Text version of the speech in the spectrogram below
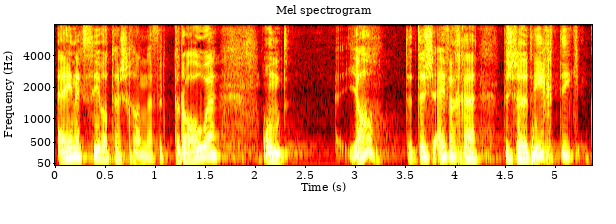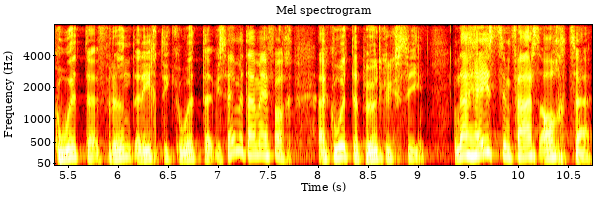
einer gewesen, den du vertrauen Und, ja, das ist einfach ein, das ist ein richtig guter Freund, ein richtig guter, wie sagen wir dem einfach, ein guter Bürger gewesen. Und dann heisst es im Vers 18,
